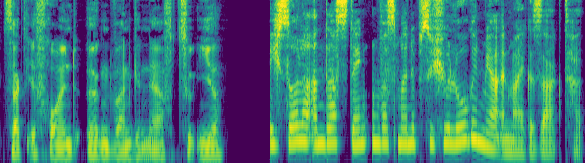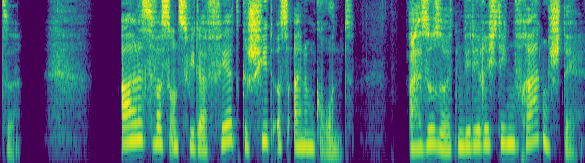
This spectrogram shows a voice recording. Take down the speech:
sagt ihr Freund irgendwann genervt zu ihr Ich solle an das denken, was meine Psychologin mir einmal gesagt hatte. Alles, was uns widerfährt, geschieht aus einem Grund. Also sollten wir die richtigen Fragen stellen.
